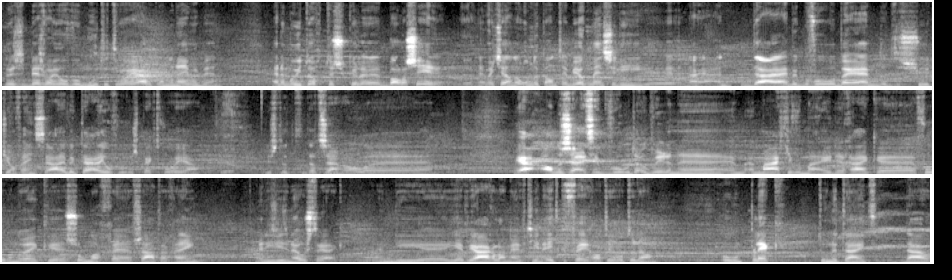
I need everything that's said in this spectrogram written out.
Dus het is best wel heel veel moeten terwijl je eigenlijk ondernemer bent. En dan moet je toch tussen kunnen balanceren. Want je aan de onderkant heb je ook mensen die, eh, nou ja, en daar heb ik bijvoorbeeld bij hem, dat is Sjoerd-Jan Veenstra, heb ik daar heel veel respect voor, ja. Dus dat, dat zijn wel, eh, ja, anderzijds heb ik bijvoorbeeld ook weer een, eh, een, een maatje van mij, daar ga ik eh, volgende week eh, zondag of zaterdag heen. En die zit in Oostenrijk. En die, die heeft jarenlang heeft hij een eetcafé gehad in Rotterdam. Op een plek toen de tijd, nou,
